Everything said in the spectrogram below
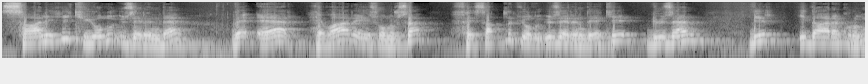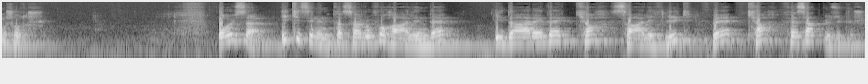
salihlik yolu üzerinde ve eğer heva reis olursa fesatlık yolu üzerindeki düzen bir idare kurulmuş olur. Oysa ikisinin tasarrufu halinde idarede kah salihlik ve kah fesat gözükür.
